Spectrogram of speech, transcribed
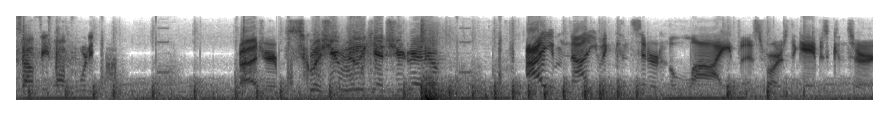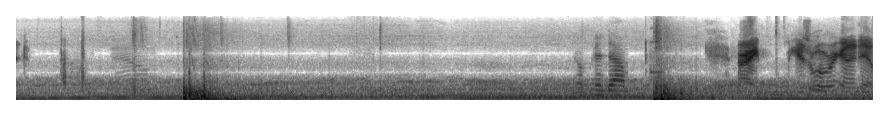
southeast 140. Roger. Squish, you really can't shoot right now? I am not even considered alive as far as the game is concerned. I'm pinned down. Alright, here's what we're gonna do.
